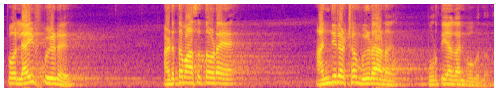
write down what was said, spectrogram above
ഇപ്പോൾ ലൈഫ് വീട് അടുത്ത മാസത്തോടെ അഞ്ച് ലക്ഷം വീടാണ് പൂർത്തിയാകാൻ പോകുന്നത്.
